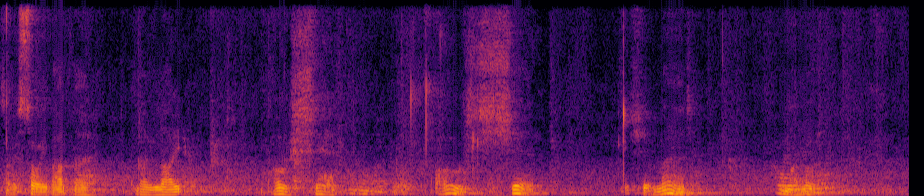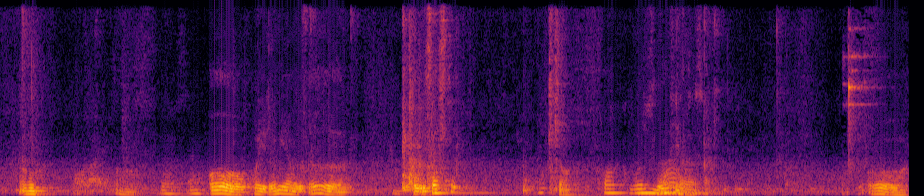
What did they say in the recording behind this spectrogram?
so sorry about the low light. Oh shit. Oh shit. This shit mad. Oh my lord. Oh. Oh, oh wait, let me have a uh. Wait, is that still. What the fuck was that? Oh.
